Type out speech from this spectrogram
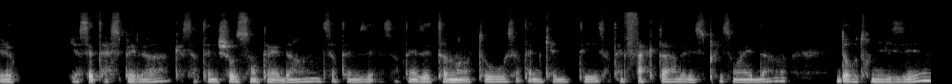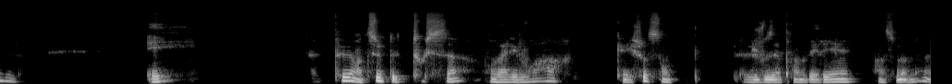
Il y a cet aspect-là, que certaines choses sont aidantes, certains états mentaux, certaines qualités, certains facteurs de l'esprit sont aidants, d'autres nuisibles. Et un peu en dessous de tout ça, on va aller voir que les choses sont, je vous apprendrai rien en ce moment,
